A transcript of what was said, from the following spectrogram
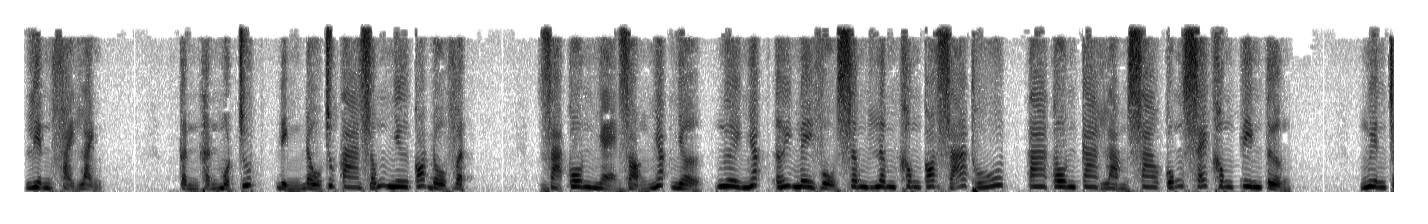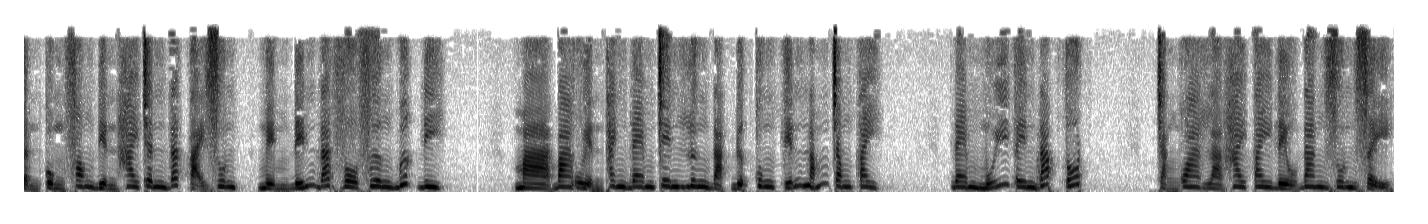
Liền phải lạnh. Cẩn thận một chút, đỉnh đầu chúng ta giống như có đồ vật. Dạ côn nhẹ giọng nhắc nhở, ngươi nhắc tới mê vụ sâm lâm không có giá thú, ta côn ca làm sao cũng sẽ không tin tưởng. Nguyên Trần cùng Phong Điền hai chân đắt tại run, mềm đến đắt vô phương bước đi. Mà ba uyển thanh đem trên lưng đạt được cung tiến nắm trong tay. Đem mũi tên đáp tốt. Chẳng qua là hai tay đều đang run rẩy,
